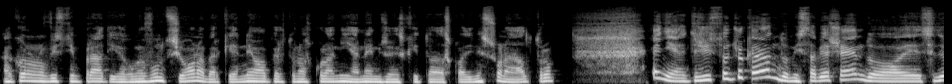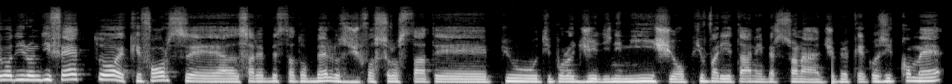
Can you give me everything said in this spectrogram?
ancora non ho visto in pratica come funziona perché né ho aperto una scuola mia né mi sono iscritto alla scuola di nessun altro. E niente ci sto giocando mi sta piacendo e se devo dire un difetto è che forse eh, sarebbe stato bello se ci fossero state più tipologie di nemici o più varietà nei personaggi perché così com'è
